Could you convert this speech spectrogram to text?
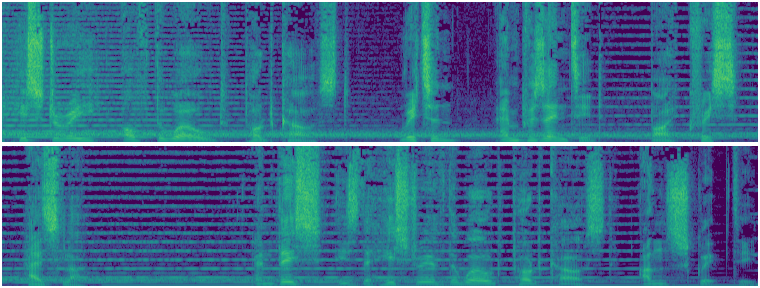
History of the World podcast, written and presented by Chris Hasler. And this is the History of the World podcast, unscripted.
